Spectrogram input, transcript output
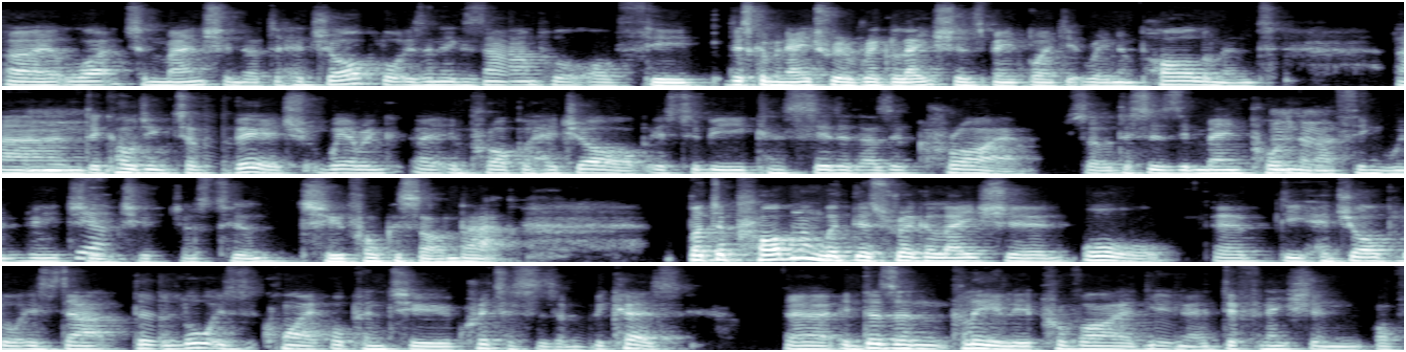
like to mention that the hijab law is an example of the discriminatory regulations made by the Iranian parliament and mm. according to which wearing uh, improper hijab is to be considered as a crime. So this is the main point mm-hmm. that I think we need to, yeah. to just to to focus on that. But the problem with this regulation or uh, the hijab law is that the law is quite open to criticism because uh, it doesn't clearly provide you know a definition of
